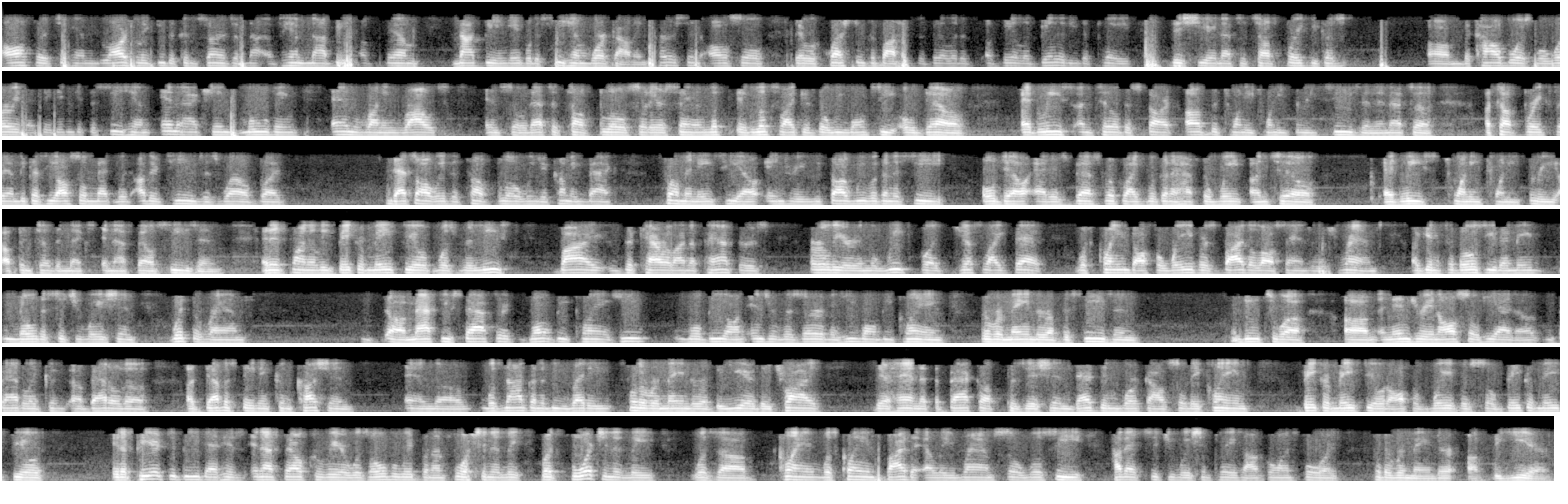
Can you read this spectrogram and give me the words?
extend an offer to him largely due to concerns of not of him not being of them not being able to see him work out in person. Also, there were questions about his availability to play this year, and that's a tough break because um, the Cowboys were worried that they didn't get to see him in action, moving and running routes, and so that's a tough blow. So they're saying, look, it looks like as though we won't see Odell at least until the start of the 2023 season, and that's a a tough break for him because he also met with other teams as well. But that's always a tough blow when you're coming back from an ACL injury. We thought we were going to see Odell at his best look like we're going to have to wait until at least 2023 up until the next NFL season. And then finally, Baker Mayfield was released by the Carolina Panthers earlier in the week, but just like that, was claimed off of waivers by the Los Angeles Rams. Again, for those of you that may know the situation with the Rams, uh, Matthew Stafford won't be playing. He will be on injured reserve and he won't be playing the remainder of the season due to a um, an injury and also he had a battling uh, battled a, a devastating concussion and uh, was not going to be ready for the remainder of the year. They tried their hand at the backup position. That didn't work out, so they claimed Baker Mayfield off of waivers. So Baker Mayfield It appeared to be that his NFL career was over with, but unfortunately, but fortunately, was uh, claimed was claimed by the LA Rams. So we'll see how that situation plays out going forward for the remainder of the year.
